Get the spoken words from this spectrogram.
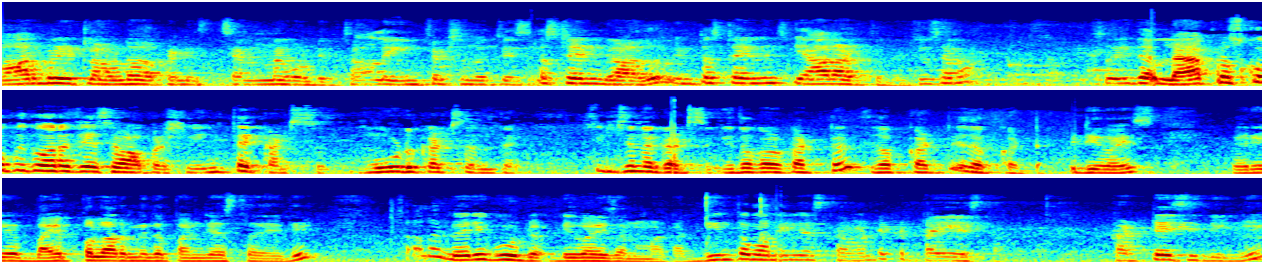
నార్మల్ ఇట్లా ఉండదు అపెండిక్స్ చిన్నగా ఉంటుంది. చాలా ఇన్ఫెక్షన్ వచ్చేసి ఇంటెస్టైన్ కాదు. ఇంటెస్టైన్ నుంచి ఆలాడుతుంది చూసారా? సో ఇది లాప్రోస్కోపీ ద్వారా చేసే ఆపరేషన్. ఇంతే కట్స్. మూడు కట్స్ అంతే. చిన్న చిన్న కట్స్. ఇదొక కట్ ఇదొక కట్ ఇదొక కట్. ఈ డివైస్ వెరీ బైపోలార్ మీద పనిచేస్తుంది ఇది. చాలా వెరీ గుడ్ డివైస్ అన్నమాట. దీంతో మనం ఏం చేస్తామంటే ఇక్కడ టై చేస్తాం. కట్టేసి దీన్ని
